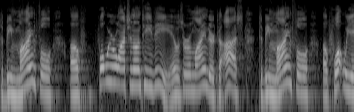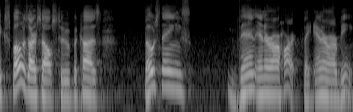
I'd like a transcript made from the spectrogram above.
to be mindful of what we were watching on TV. It was a reminder to us to be mindful of what we expose ourselves to because those things then enter our heart, they enter our being.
